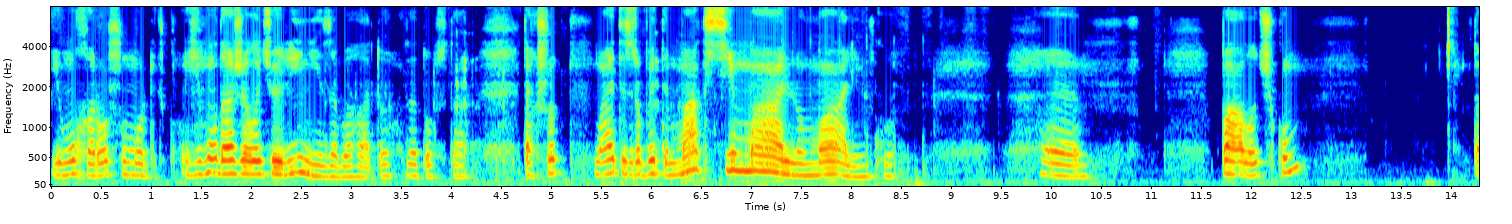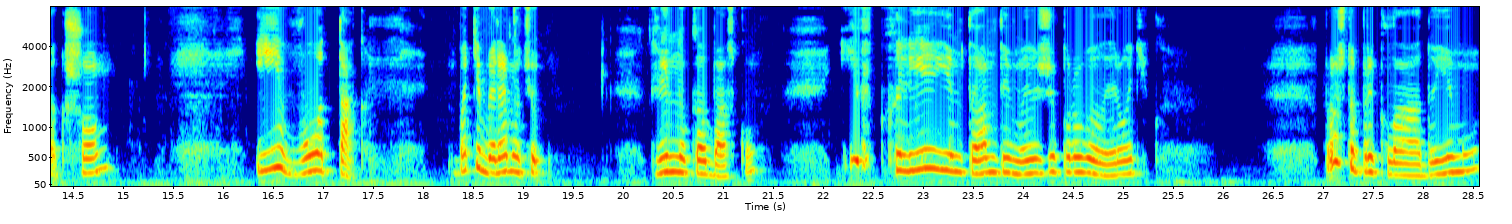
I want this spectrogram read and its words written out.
йому хорошу мордочку. Йому навіть оцієї лінії забагато, за товста. Так що маєте зробити максимально маленьку е, палочку. Так що. І вот так. Потім беремо цю длинну колбаску і вклеюємо там, де ми вже провели ротик. Просто прикладуємо.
